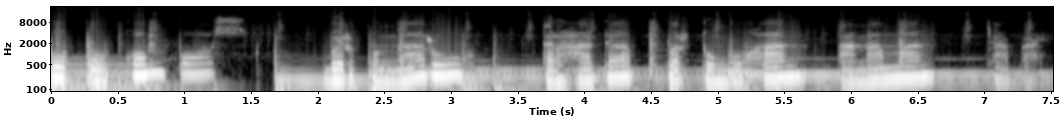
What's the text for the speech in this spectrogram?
pupuk kompos berpengaruh terhadap pertumbuhan tanaman cabai.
